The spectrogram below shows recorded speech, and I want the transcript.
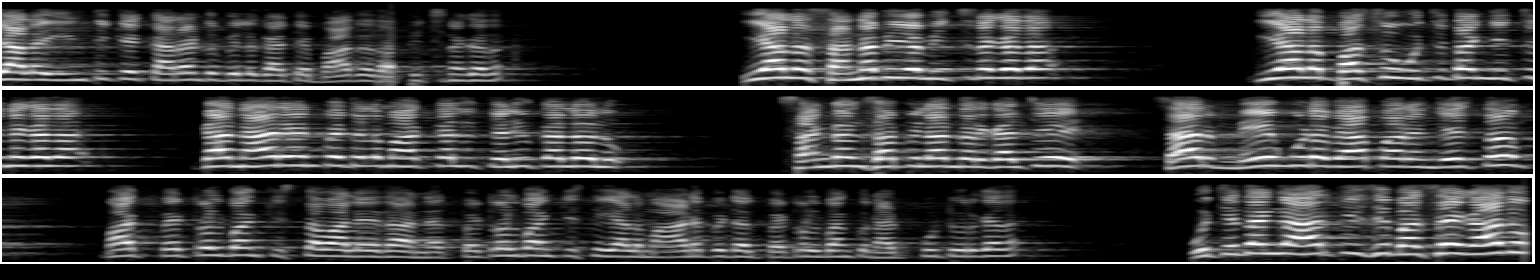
ఇవాళ ఇంటికి కరెంటు బిల్లు కట్టే బాధ తప్పించిన కదా? ఇవాళ సన్నబియ్యం ఇచ్చిన కదా? ఇవాళ బస్సు ఉచితంగా ఇచ్చిన కదా? గా నారాయణపేటలో మా అక్కలు తెలివి కల్లోలు సంఘం సభ్యులందరూ కలిసి సార్ మేము కూడా వ్యాపారం చేస్తాం. మాకు పెట్రోల్ బంక్ ఇస్తావా లేదా అన్నారు. పెట్రోల్ బంక్ ఇస్తే ఇవాళ మా ఆడబిడ్డలు పెట్రోల్ బంక్ నడుపుకుంటారు కదా. ఉచితంగా ఆర్టీసీ బస్సే కాదు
